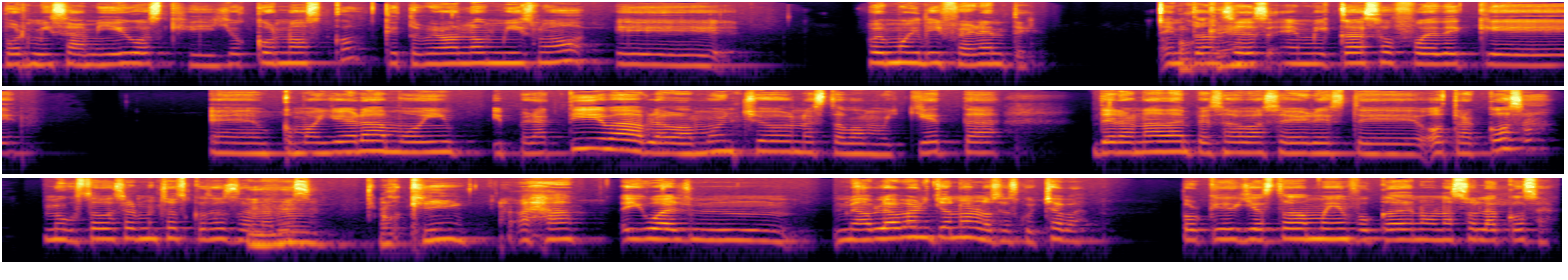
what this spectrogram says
por mis amigos que yo conozco, que tuvieron lo mismo, eh, fue muy diferente. Entonces, en mi caso fue de que, eh, como yo era muy hiperactiva, hablaba mucho, no estaba muy quieta, de la nada empezaba a hacer este, otra cosa. Me gustaba hacer muchas cosas a la vez. Ujú. Ok. Ajá. Igual mm, me hablaban, yo no los escuchaba, porque yo estaba muy enfocada en una sola cosa,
